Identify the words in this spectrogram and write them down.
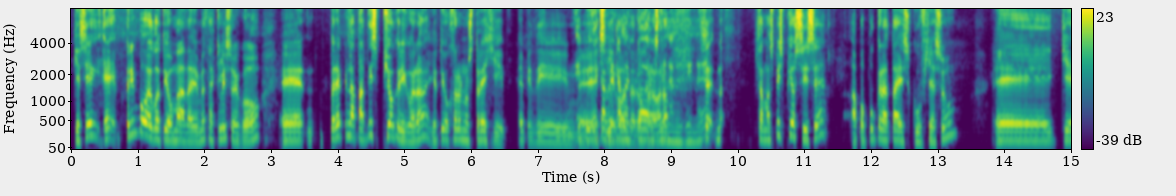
Και εσύ, ε, πριν πω εγώ τι ομάδα είμαι, θα κλείσω εγώ. Ε, πρέπει να απαντήσεις πιο γρήγορα, γιατί ο χρόνος τρέχει επειδή, Επειδή ε, τα έχεις βρήκαμε λιγότερο τώρα χρόνο. στην αμοιβή, ναι. Θε- να- θα μας πεις ποιος είσαι, από πού κρατάει η σκούφια σου ε, και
